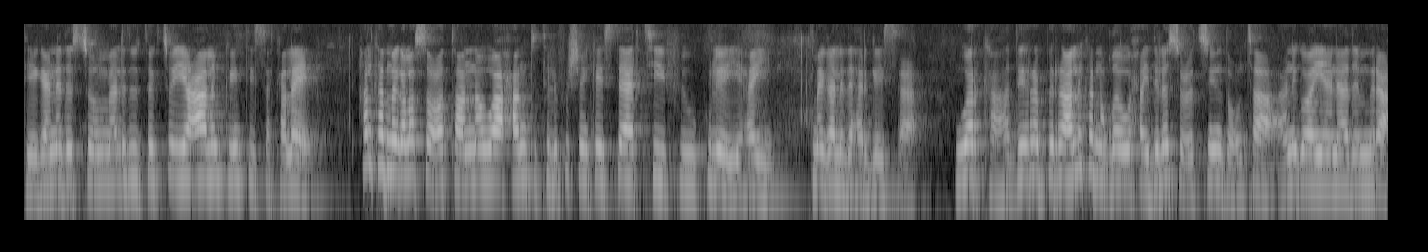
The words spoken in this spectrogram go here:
Deegaanada soomaalidu degto iyo caalamka intiisa kale. Halkaad nagala socotaana waa xarunta telefishinka star t v uu ku leeyahay. Magaalada hargeysa. Warka haddii rabbi raalli ka noqdo waxaa idila socodsiin doontaa. Anigoo ayaan aadan mira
